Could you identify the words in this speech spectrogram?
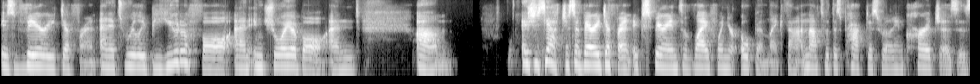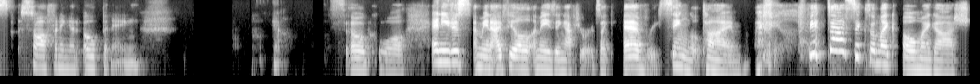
is very different. And it's really beautiful and enjoyable. And um, it's just, yeah, just a very different experience of life when you're open like that. And that's what this practice really encourages is softening and opening. So cool. And you just, I mean, I feel amazing afterwards. Like every single time I feel fantastic. So I'm like, oh my gosh,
